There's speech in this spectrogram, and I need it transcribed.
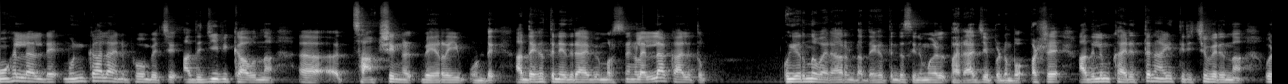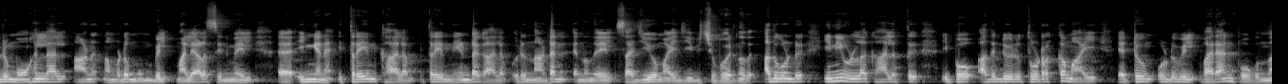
മോഹൻലാലിന്റെ മുൻകാല അനുഭവം വെച്ച് അതിജീവിക്കാവുന്ന സാക്ഷ്യങ്ങൾ വേറെയും ഉണ്ട്. അദ്ദേഹത്തിനെതിരായ വിമർശനങ്ങൾ എല്ലാ കാലത്തും ഉയർന്നു വരാറുണ്ട് അദ്ദേഹത്തിന്റെ സിനിമകൾ പരാജയപ്പെടുമ്പോൾ. പക്ഷേ അതിലും കരുത്തനായി തിരിച്ചു വരുന്ന ഒരു മോഹൻലാൽ ആണ് നമ്മുടെ മുമ്പിൽ മലയാള സിനിമയിൽ ഇങ്ങനെ ഇത്രയും കാലം ഇത്രയും നീണ്ട കാലം ഒരു നടൻ എന്ന നിലയിൽ സജീവമായി ജീവിച്ചു പോരുന്നത്. അതുകൊണ്ട് ഇനിയുള്ള കാലത്ത് ഇപ്പോൾ അതിന്റെ ഒരു തുടക്കമായി ഏറ്റവും ഒടുവിൽ വരാൻ പോകുന്ന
